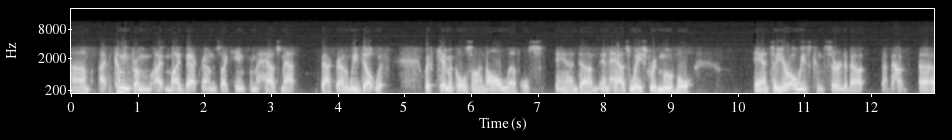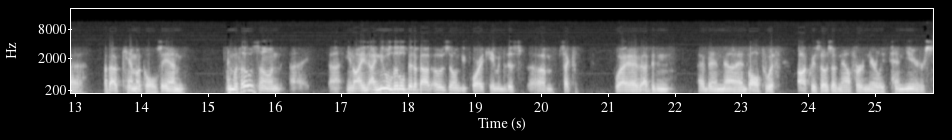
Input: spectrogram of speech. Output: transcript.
um, I, coming from I, my background is I came from a hazmat background. We dealt with with chemicals on all levels and um, and haz waste removal, and so you're always concerned about about uh, about chemicals and and with ozone, uh, uh, you know, I, I knew a little bit about ozone before I came into this um, sector. I've, I've been I've been uh, involved with aqueous ozone now for nearly ten years.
